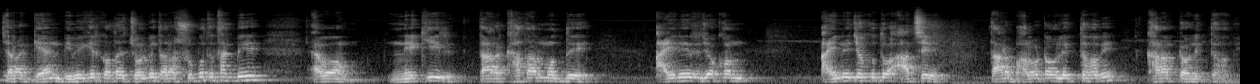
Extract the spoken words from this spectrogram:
যারা জ্ঞান বিবেকের কথায় চলবে, তারা সুপথে থাকবে এবং নেকির তার খাতার মধ্যে আইনের যখন, আইনে যখন তো আছে, তার ভালোটাও লিখতে হবে, খারাপটাও লিখতে হবে।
